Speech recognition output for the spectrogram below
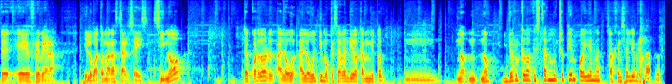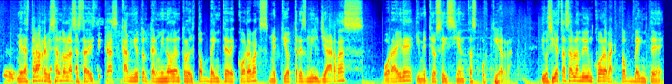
eh, es Rivera y lo va a tomar hasta el 6. Si no, de acuerdo a lo, a lo último que se ha vendido Cam Newton, mm, no, no, yo creo que va a estar mucho tiempo ahí en la agencia libre. Mira, estaba revisando las estadísticas. Cam Newton terminó dentro del top 20 de corebacks, metió 3000 yardas por aire y metió 600 por tierra. Digo, si ya estás hablando de un coreback top 20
